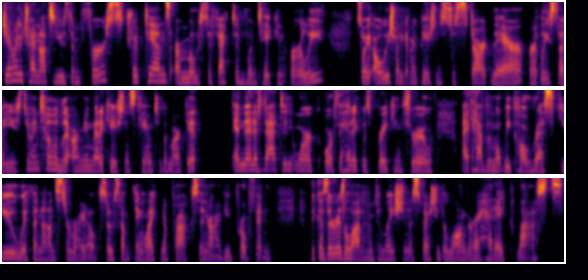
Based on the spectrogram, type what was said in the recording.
Generally, we try not to use them first. Triptans are most effective when taken early. So I always try to get my patients to start there, or at least I used to until the, our new medications came to the market. And then if that didn't work, or if the headache was breaking through, I'd have them what we call rescue with a nonsteroidal. So something like naproxen or ibuprofen, because there is a lot of inflammation, especially the longer a headache lasts.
